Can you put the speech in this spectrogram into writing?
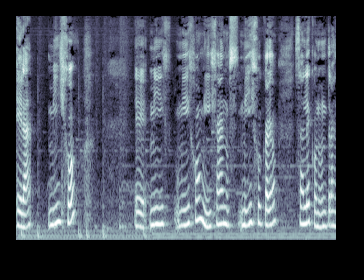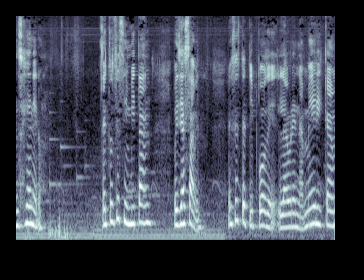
era mi hijo, eh, mi, mi hijo, mi hija, mi hijo creo, sale con un transgénero. Entonces invitan, pues ya saben, es este tipo de Laura en América,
